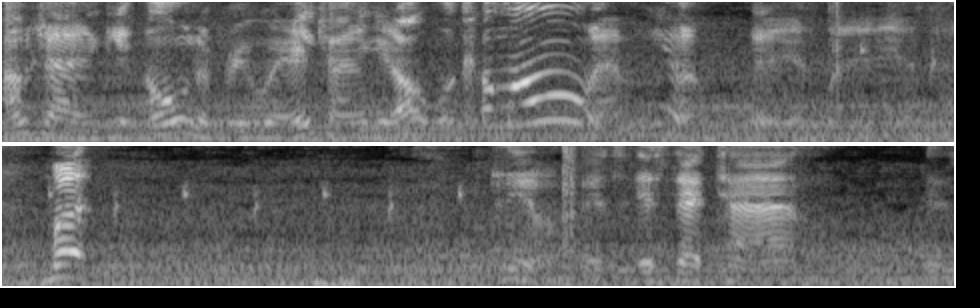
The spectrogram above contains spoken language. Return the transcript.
I'm trying to get on the freeway, they trying to get off. Well, come on. I mean, you know, it is what it is. But, it's, it's that time. It's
